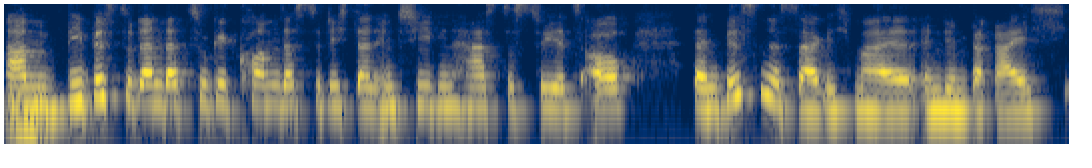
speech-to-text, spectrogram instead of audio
Ähm, mhm. Wie bist du dann dazu gekommen, dass du dich dann entschieden hast, dass du jetzt auch dein Business, sage ich mal, in dem Bereich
